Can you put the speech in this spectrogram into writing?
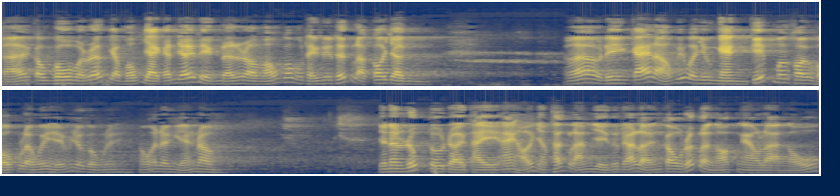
À, công phu mà rớt vào một vài cảnh giới thiền định rồi mà không có một thiện tri thức là coi chừng. Đó, đi cái là không biết bao nhiêu ngàn kiếp mới khôi phục là nguy hiểm vô cùng đi. Không có đơn giản đâu. Cho nên rút tôi trời thầy ai hỏi nhập thất làm gì? Tôi trả lời một câu rất là ngọt ngào là ngủ.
